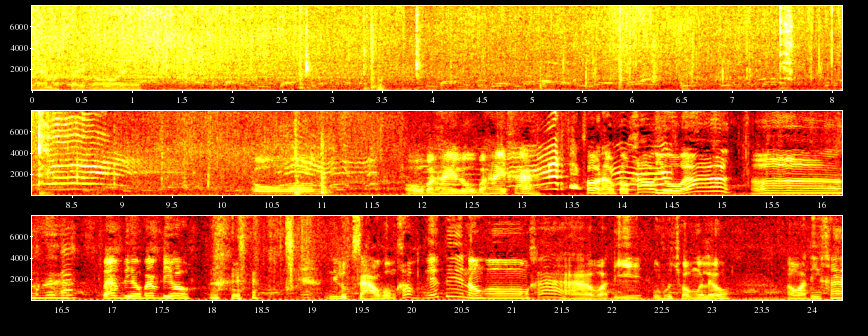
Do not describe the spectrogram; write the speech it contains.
แล้วมาใส่หน่อย โอ้ โอ้มาให้ลูกมาให้ค่ะพ่อทำกับข้าวอยู่อะออแป๊บเดียวแป๊บเดียว นี่ลูกสาวผมครับ เอ๊ะนี่น้องอมค่ะสวัสดีคุณผู้ชมกันเร็วสวัสดีค่ะ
